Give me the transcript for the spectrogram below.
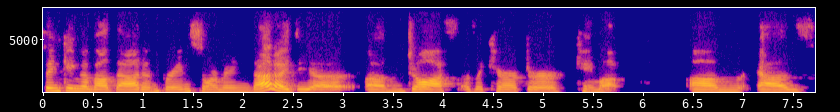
thinking about that and brainstorming that idea, um, Joss as a character came up um, as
